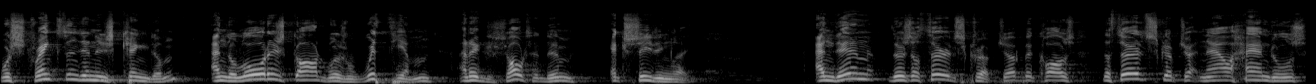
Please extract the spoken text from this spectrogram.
was strengthened in his kingdom, and the Lord his God was with him and exalted him exceedingly. And then there's a third scripture because the third scripture now handles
